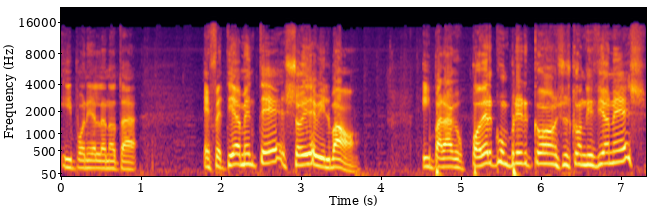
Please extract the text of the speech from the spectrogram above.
y ponía la nota, efectivamente soy de Bilbao y para poder cumplir con sus condiciones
